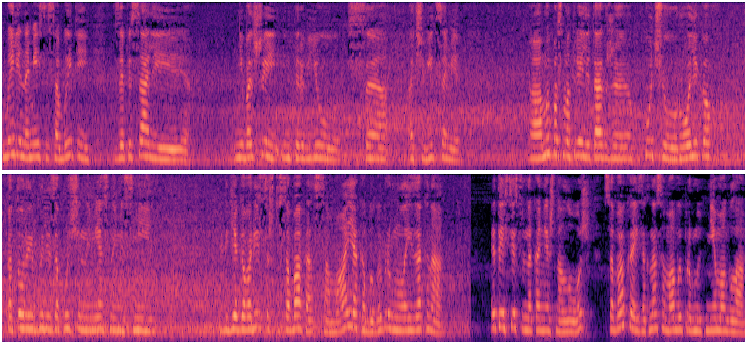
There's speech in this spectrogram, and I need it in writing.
были на месте событий, записали небольшие интервью с очевидцами. А, мы посмотрели также кучу роликов, которые были запущены местными СМИ, где говорится, что собака сама якобы выпрыгнула из окна. Это, естественно, конечно, ложь. Собака из окна сама выпрыгнуть не могла.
